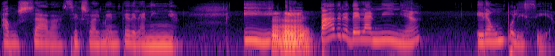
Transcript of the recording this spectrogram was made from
abusaba sexualmente de la niña y el padre de la niña era un policía.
